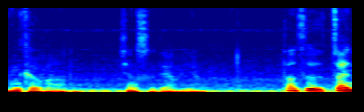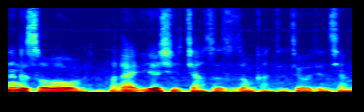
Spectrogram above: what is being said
很可怕的，像死掉一样？但是在那个时候，大概也许假设是这种感觉，就有点像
